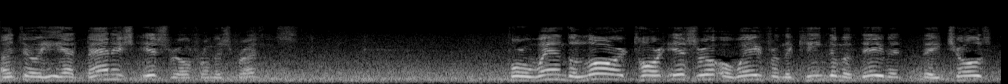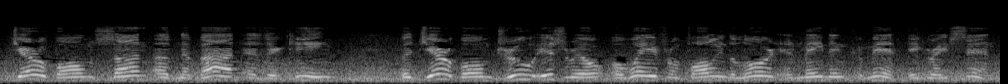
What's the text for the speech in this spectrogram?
until he had banished Israel from his presence. For when the Lord tore Israel away from the kingdom of David, they chose Jeroboam, son of Nebat, as their king. But Jeroboam drew Israel away from following the Lord and made them commit a great sin.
